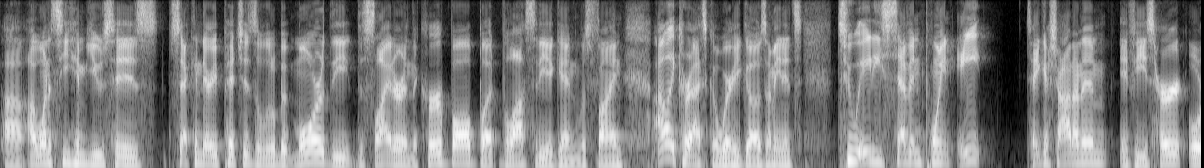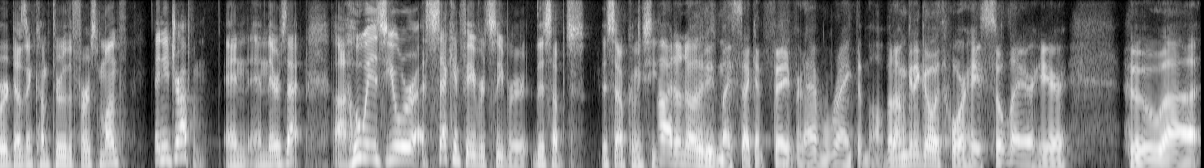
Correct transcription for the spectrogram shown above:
Uh, I want to see him use his secondary pitches a little bit more, the the slider and the curveball, but velocity again was fine. I like Carrasco where he goes. I mean, it's 287.8. Take a shot on him if he's hurt or doesn't come through the first month and you drop him, and and there's that. Uh, who is your second favorite sleeper this up this upcoming season? I don't know that he's my second favorite. I haven't ranked them all, but I'm going to go with Jorge Soler here, who uh,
